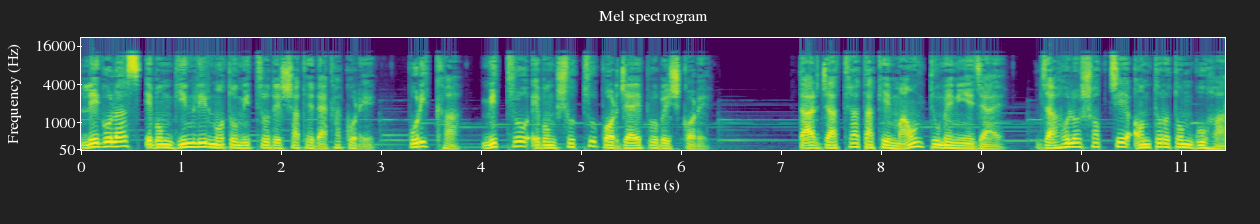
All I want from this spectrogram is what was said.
লেগোলাস এবং গিনলির মতো মিত্রদের সাথে দেখা করে, পরীক্ষা, মিত্র এবং শত্রু পর্যায়ে প্রবেশ করে। তার যাত্রা তাকে মাউন্ট টুমে নিয়ে যায়। যা হল সবচেয়ে অন্তরতম গুহা,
